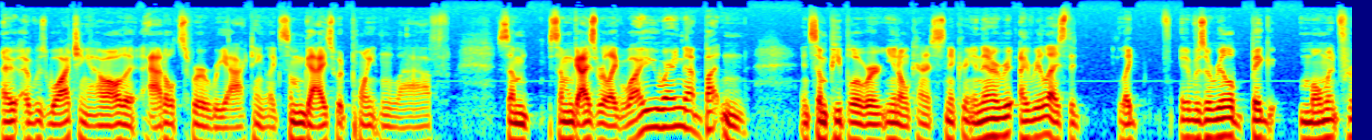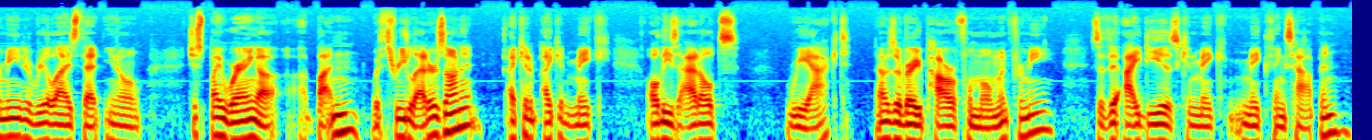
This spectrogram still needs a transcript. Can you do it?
I, I was watching how all the adults were reacting. Like some guys would point and laugh. Some, some guys were like, why are you wearing that button? And some people were, you know, kind of snickering. And then I, re- I realized that, like, it was a real big moment for me to realize that, you know, just by wearing a, a button with three letters on it, I could, I could make all these adults react. That was a very powerful moment for me. So the ideas can make make things happen.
